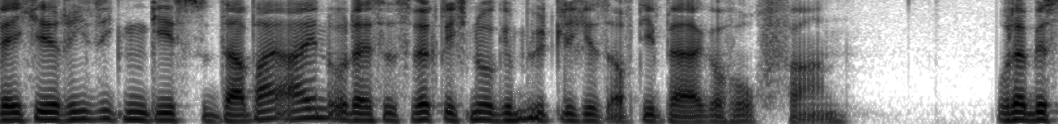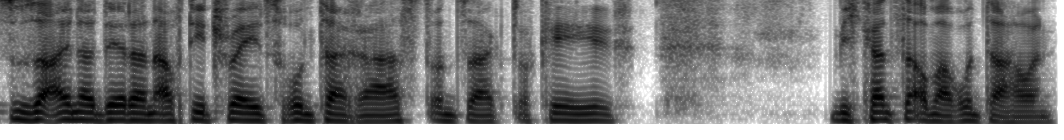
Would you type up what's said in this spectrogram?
welche Risiken gehst du dabei ein oder ist es wirklich nur gemütliches auf die Berge hochfahren? Oder bist du so einer, der dann auch die Trails runterrast und sagt, okay, mich kannst du auch mal runterhauen?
